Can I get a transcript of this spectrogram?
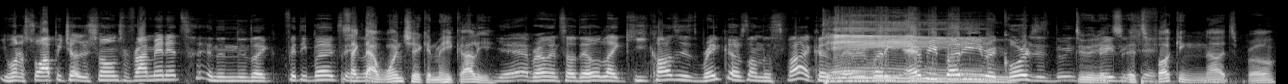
You want to swap each other's phones for five minutes, and then like fifty bucks. It's like that one chick in Mexicali. yeah, bro, and so they'll like he causes breakups on the spot because everybody everybody records is doing Dude, it's crazy it's shit. fucking nuts, bro.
